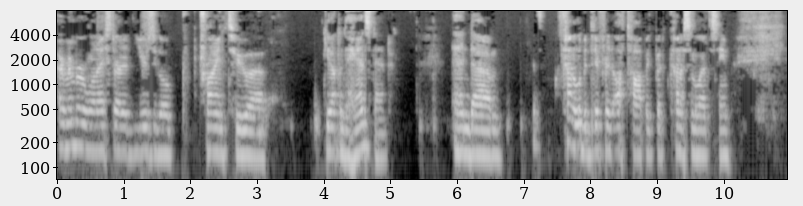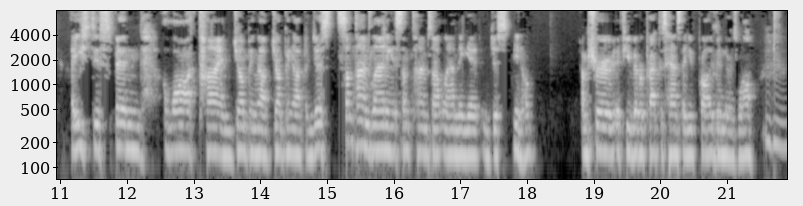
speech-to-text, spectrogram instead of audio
I remember when I started years ago trying to, uh, get up into handstand and, um, kind of a little bit different off topic, but kind of similar at the same. I used to spend a lot of time jumping up, jumping up, and just sometimes landing it, sometimes not landing it, and just you know, I'm sure if you've ever practiced handstand, you've probably been there as well. Mm-hmm.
